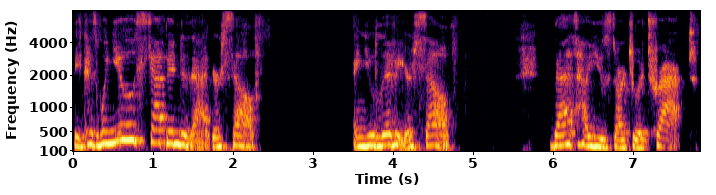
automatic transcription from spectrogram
Because when you step into that yourself and you live it yourself, that's how you start to attract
